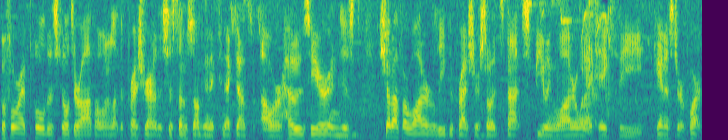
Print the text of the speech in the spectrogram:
Before I pull this filter off, I want to let the pressure out of the system, so I'm going to connect up our hose here and just shut off our water, relieve the pressure so it's not spewing water when I take the canister apart.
